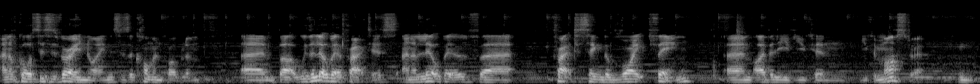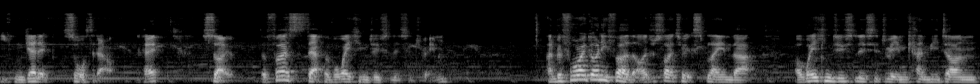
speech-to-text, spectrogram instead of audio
And of course, this is very annoying. This is a common problem. Um, but with a little bit of practice and a little bit of uh, practicing the right thing, um, I believe you can you can master it can, you can get it sorted out, okay? So, the first step of a wake-induced lucid dream, and before I go any further, I'd just like to explain that a wake-induced lucid dream can be done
